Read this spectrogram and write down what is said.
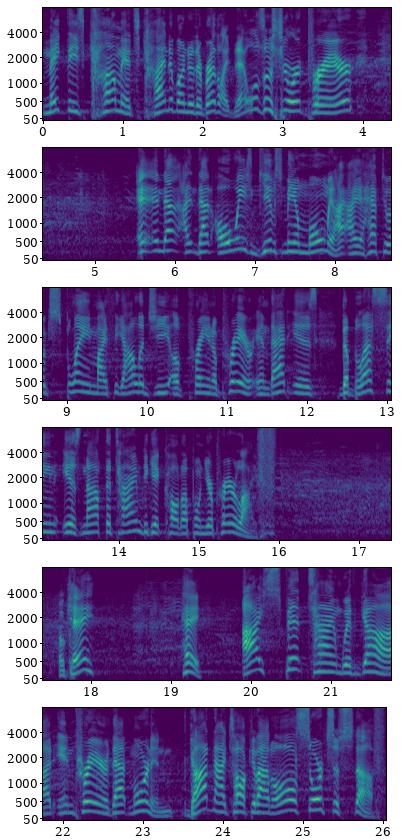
make these comments kind of under their breath, like, that was a short prayer. And, and that, I, that always gives me a moment. I, I have to explain my theology of praying a prayer, and that is the blessing is not the time to get caught up on your prayer life. Okay? Hey, I spent time with God in prayer that morning. God and I talked about all sorts of stuff.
